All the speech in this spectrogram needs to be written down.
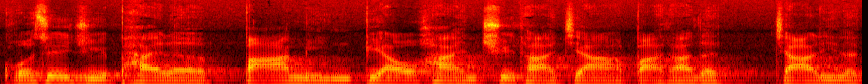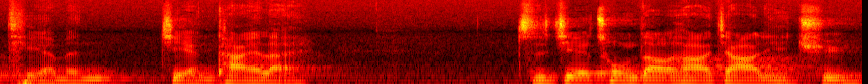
国税局派了八名彪悍去他家，把他的家里的铁门剪开来，直接冲到他家里去，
